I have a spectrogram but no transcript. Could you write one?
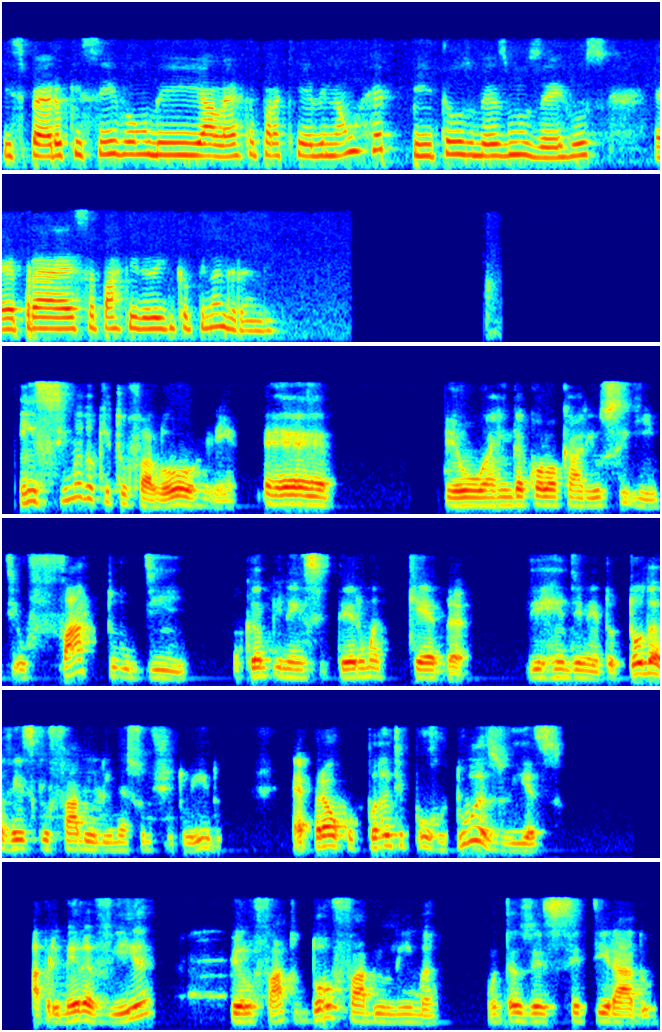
Espero que sirvam de alerta para que ele não repita os mesmos erros é, para essa partida em Campina Grande. Em cima do que tu falou, é, eu ainda colocaria o seguinte: o fato de o Campinense ter uma queda de rendimento toda vez que o Fábio Lima é substituído é preocupante por duas vias. A primeira via, pelo fato do Fábio Lima muitas vezes ser tirado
